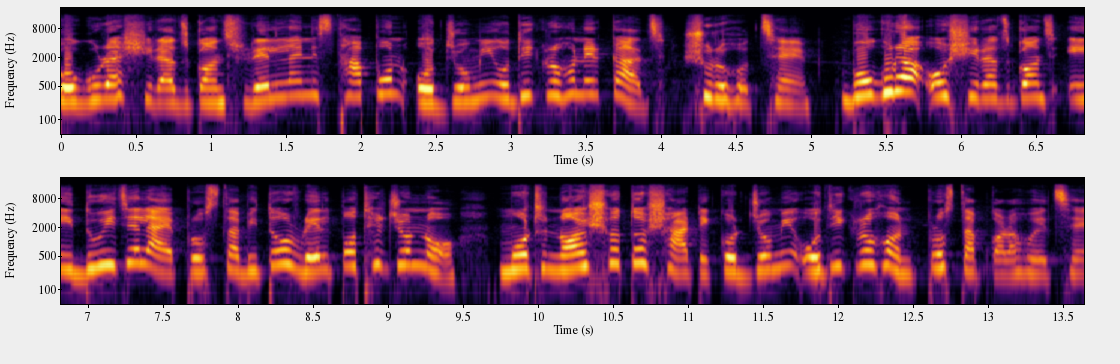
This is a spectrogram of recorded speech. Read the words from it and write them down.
বগুড়া সিরাজগঞ্জ রেললাইন স্থাপন ও জমি অধিগ্রহণের কাজ শুরু হচ্ছে। বগুড়া ও সিরাজগঞ্জ এই দুই জেলায় প্রস্তাবিত রেলপথের জন্য মোট নয়শত ষাট একর জমি অধিগ্রহণ প্রস্তাব করা হয়েছে।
